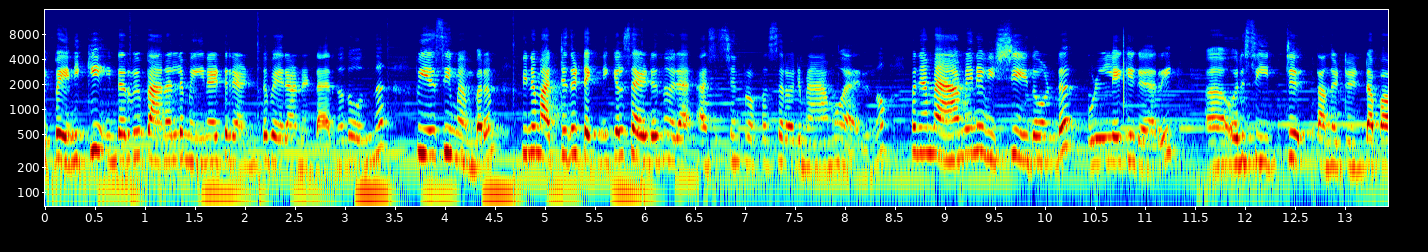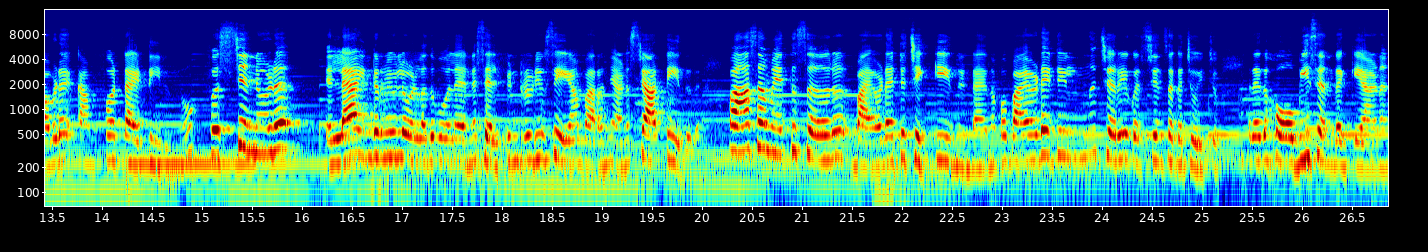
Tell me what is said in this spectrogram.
ഇപ്പോൾ എനിക്ക് ഇന്റർവ്യൂ പാനലിൽ മെയിനായിട്ട് രണ്ട് പേരാണ് ഉണ്ടായിരുന്നത്. ഒന്ന് പി എസ് സി മെമ്പറും പിന്നെ മറ്റേത് ടെക്നിക്കൽ സൈഡിൽ നിന്ന് ഒരു അസിസ്റ്റന്റ് പ്രൊഫസർ ഒരു മാമും ആയിരുന്നു. അപ്പോൾ ഞാൻ മാമിനെ വിഷ് ചെയ്തുകൊണ്ട് ഉള്ളിലേക്ക് കയറി ഒരു സീറ്റ് തന്നിട്ടുണ്ട്. അപ്പോൾ അവിടെ കംഫർട്ടായിട്ട് ഇരുന്നു. ഫസ്റ്റ് എന്നോട് എല്ലാ ഇന്റർവ്യൂവിലും ഉള്ളതുപോലെ തന്നെ സെൽഫ് ഇൻട്രൊഡ്യൂസ് ചെയ്യാൻ പറഞ്ഞാണ് സ്റ്റാർട്ട് ചെയ്തത്. അപ്പോൾ ആ സമയത്ത് സാറ് ബയോഡാറ്റ ചെക്ക് ചെയ്യുന്നുണ്ടായിരുന്നു. അപ്പോൾ ബയോഡാറ്റയിൽ നിന്ന് ചെറിയ ക്വസ്റ്റ്യൻസ് ഒക്കെ ചോദിച്ചു. അതായത് ഹോബീസ് എന്തൊക്കെയാണ്?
